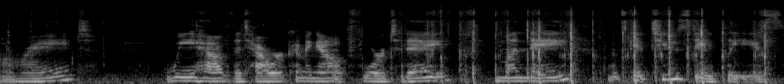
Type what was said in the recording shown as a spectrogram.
All right. We have the tower coming out for today, Monday. Let's get Tuesday, please.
